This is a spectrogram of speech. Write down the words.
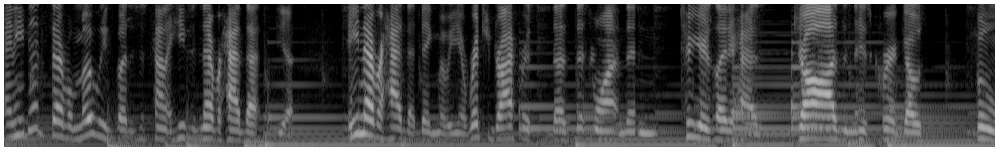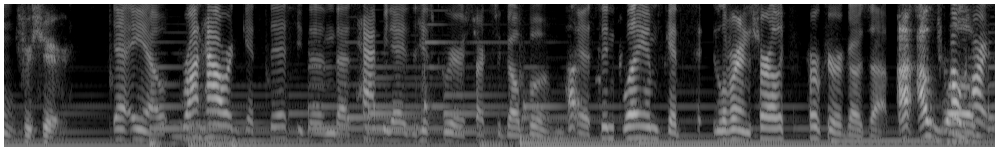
and he did several movies, but it's just kind of he just never had that. Yeah, he never had that big movie. You know, Richard Dreyfuss does this one, and then two years later has Jaws, and his career goes boom. for sure. Yeah, you know, Ron Howard gets this, he then does Happy Days, and his career starts to go boom. I- Uh, Cindy Williams gets Laverne and Shirley, her career goes up. I, I Charles love. Martin,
